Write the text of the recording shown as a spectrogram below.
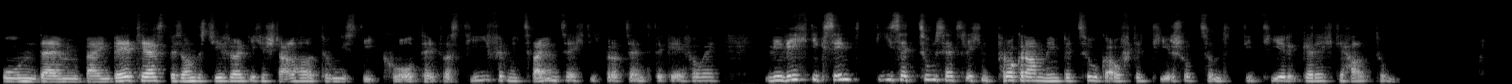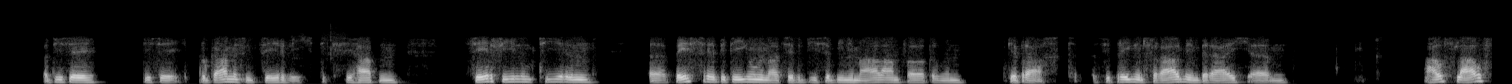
Und ähm, beim BTS, besonders tierfreundliche Stallhaltung, ist die Quote etwas tiefer mit 62 Prozent der GVE. Wie wichtig sind diese zusätzlichen Programme in Bezug auf den Tierschutz und die tiergerechte Haltung? Diese, diese Programme sind sehr wichtig. Sie haben sehr vielen Tieren äh, bessere Bedingungen als eben diese Minimalanforderungen gebracht. Sie bringen vor allem im Bereich ähm, Auslauf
